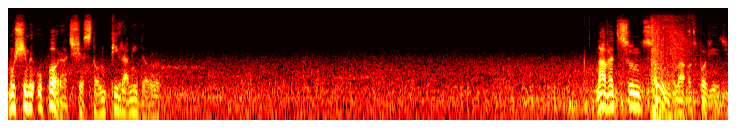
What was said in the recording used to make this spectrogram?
Musimy uporać się z tą piramidą. Nawet Sun Tzu nie ma odpowiedzi.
